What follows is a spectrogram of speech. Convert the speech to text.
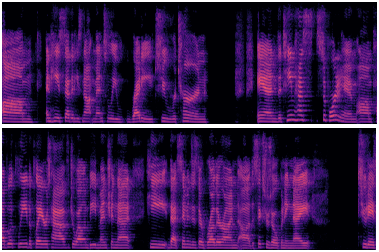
Um, and he said that he's not mentally ready to return. And the team has supported him um, publicly. The players have. Joel Embiid mentioned that he that Simmons is their brother on uh, the Sixers opening night. Two days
